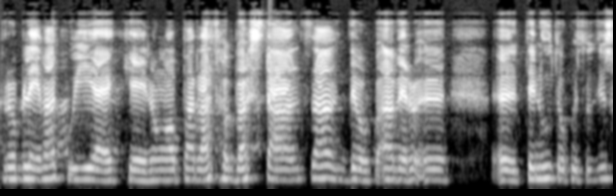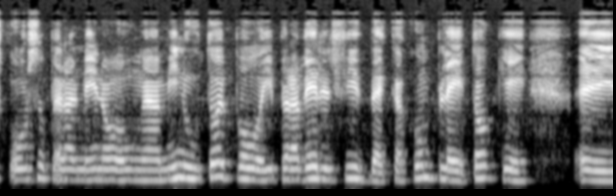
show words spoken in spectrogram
problema qui è che non ho parlato abbastanza devo aver eh, eh, tenuto questo discorso per almeno un minuto e poi per avere il feedback completo che eh,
